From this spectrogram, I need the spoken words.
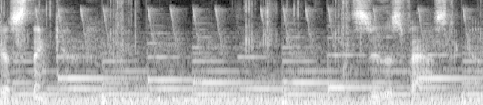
Just thinking. Let's do this fast again.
